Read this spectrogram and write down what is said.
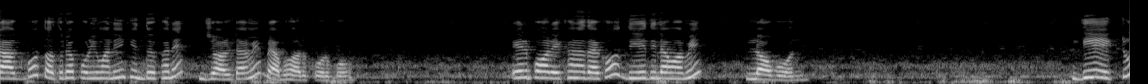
রাখব ততটা পরিমাণেই কিন্তু এখানে জলটা আমি ব্যবহার করব। এরপর এখানে দেখো দিয়ে দিলাম আমি লবণ। দিয়ে একটু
